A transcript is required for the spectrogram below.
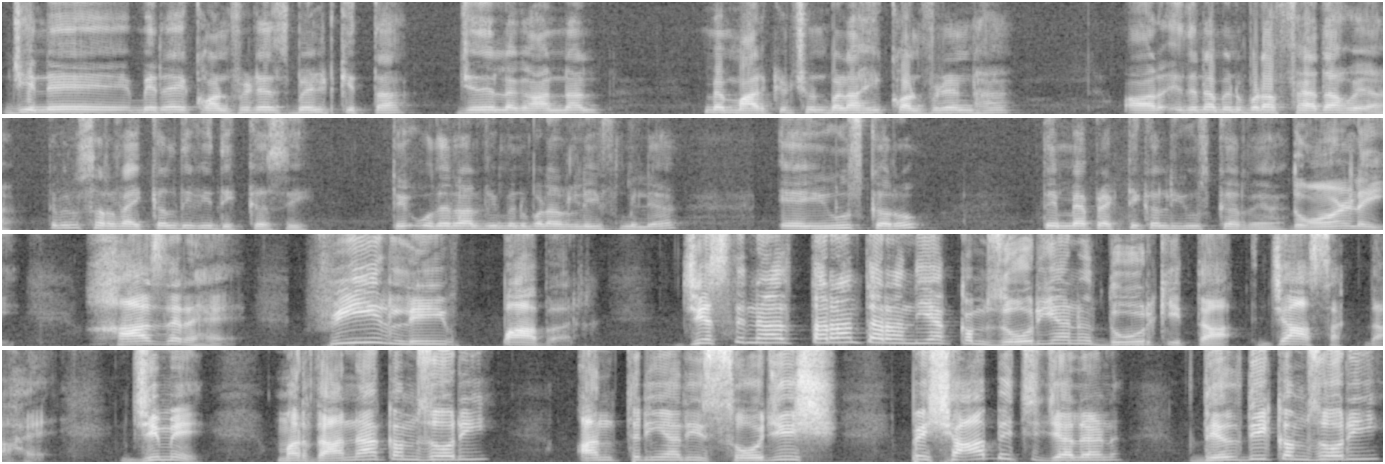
ਜਿਨੇ ਮੇਰਾ ਇਹ ਕੌਨਫੀਡੈਂਸ ਬਿਲਡ ਕੀਤਾ, ਜਿਹਦੇ ਲਗਾਨ ਨਾਲ ਮੈਂ ਮਾਰਕੀਟ 'ਚ ਹੁਣ ਬੜਾ ਹੀ ਕੌਨਫੀਡੈਂਟ ਹਾਂ, ਔਰ ਇਹਦੇ ਨਾਲ ਮੈਨੂੰ ਬੜਾ ਫਾਇਦਾ ਹੋਇਆ। ਤੇ ਮੈਨੂੰ ਸਰਵਾਈਕਲ ਦੀ ਵੀ ਦਿੱਕਤ ਸੀ। ਤੇ ਉਹਦੇ ਨਾਲ ਵੀ ਮੈਨੂੰ ਬੜਾ ਰਿਲੀਫ ਮਿਲਿਆ। ਇਹ ਯੂਜ਼ ਕਰੋ ਤੇ ਮੈਂ ਪ੍ਰੈਕਟੀਕਲ ਯੂਜ਼ ਕਰ ਰਿਹਾ। ਦੋਣ ਲਈ ਹਾਜ਼ਰ ਹੈ ਫੀਰ ਲੀਵ ਪਾਵਰ ਜਿਸ ਦੇ ਨਾਲ ਤਰ੍ਹਾਂ ਤਰ੍ਹਾਂ ਦੀਆਂ ਕਮਜ਼ੋਰੀਆਂ ਨੂੰ ਦੂਰ ਕੀਤਾ ਜਾ ਸਕਦਾ ਹੈ। ਜਿਵੇਂ ਮਰਦਾਨਾ ਕਮਜ਼ੋਰੀ, ਅੰਤਰੀਆਂ ਦੀ ਸੋਜਿਸ਼, ਪਿਸ਼ਾਬ ਵਿੱਚ ਜਲਣ, ਦਿਲ ਦੀ ਕਮਜ਼ੋਰੀ,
